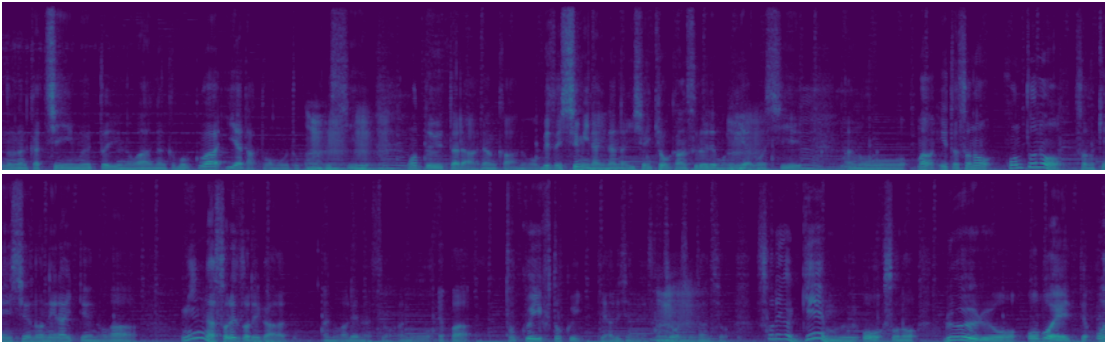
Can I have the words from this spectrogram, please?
のなんかチームというのはなんか僕は嫌だと思うところもあるしもっと言ったらなんかあの別に趣味なりなんなり一緒に共感するでもいいやろうしあのまあ言ったらその本当のその研修の狙いっていうのはみんなそれぞれがあのあれなんですよ。あのやっぱ得意不得意ってあるじゃないですか上司短所、それがゲームをそのルールを覚えて教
